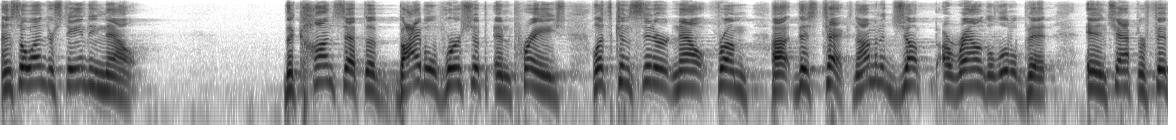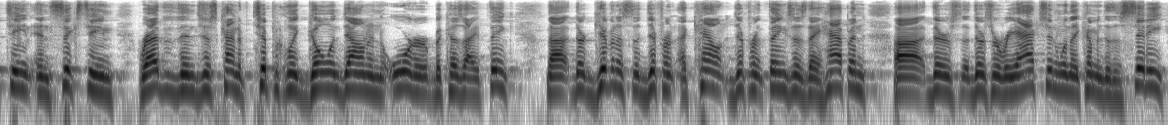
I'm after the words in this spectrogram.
And so, understanding now the concept of Bible worship and praise, let's consider now from uh, this text. Now, I'm going to jump around a little bit in chapter 15 and 16 rather than just kind of typically going down in order because I think uh, they're giving us a different account, different things as they happen. Uh, there's, there's a reaction when they come into the city,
